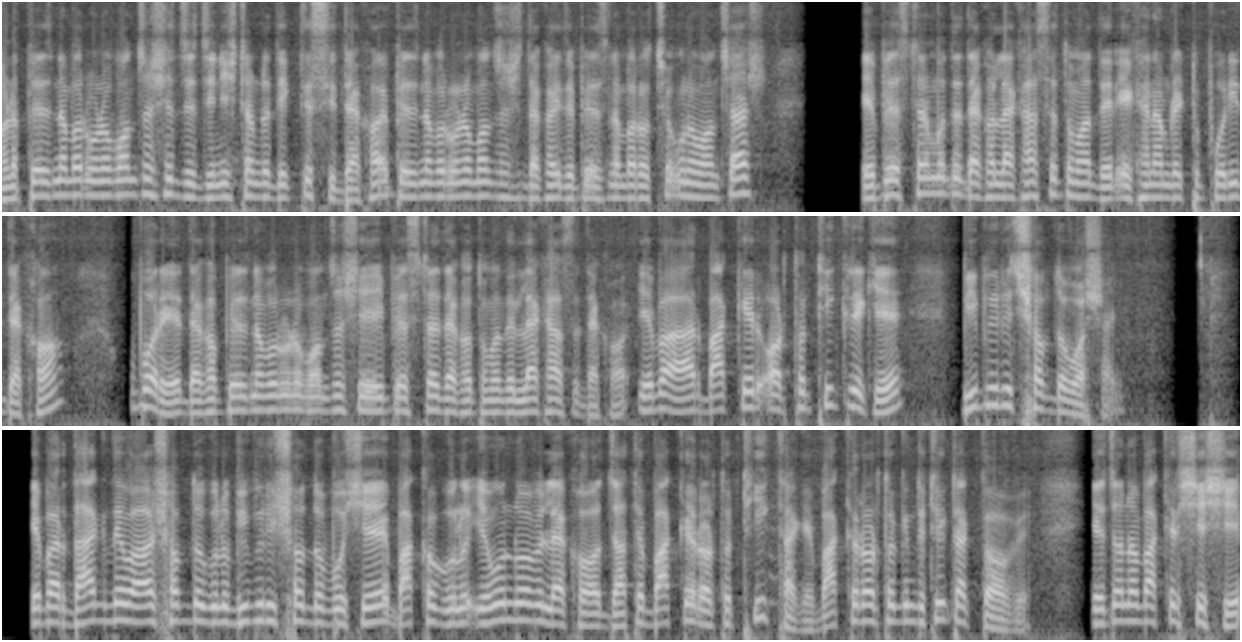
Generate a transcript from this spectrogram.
আমরা পেজ নাম্বার উনপঞ্চাশের যে জিনিসটা আমরা দেখতেছি, দেখো পেজ নাম্বার উনপঞ্চাশ দেখো যে পেজ নাম্বার হচ্ছে উনপঞ্চাশ এই পেজটার মধ্যে দেখো লেখা আছে তোমাদের, এখানে আমরা একটু পড়ি, দেখো। উপরে দেখো পেজ নাম্বার উনপঞ্চাশে এই পেজটা দেখো তোমাদের লেখা আছে, দেখো। এবার বাক্যের অর্থ ঠিক রেখে বিপরীত শব্দ বসাই। এবার দাগ দেওয়া শব্দগুলো বিপরীত শব্দ বসিয়ে বাক্যগুলো এমনভাবে লেখো যাতে বাক্যের অর্থ ঠিক থাকে। বাক্যের অর্থ কিন্তু ঠিক থাকতে হবে। এজন্য বাক্যের শেষে,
